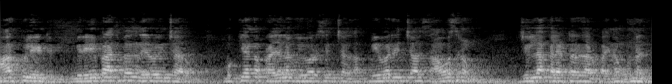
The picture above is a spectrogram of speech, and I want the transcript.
మార్కులు ఏంటివి? మీరు ఏ ప్రాతిపదికన నిర్వహించారు? ముఖ్యంగా ప్రజలకు వివరించాల్సిన వివరించాల్సిన అవసరం జిల్లా కలెక్టర్ గారి పైన ఉన్నది.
